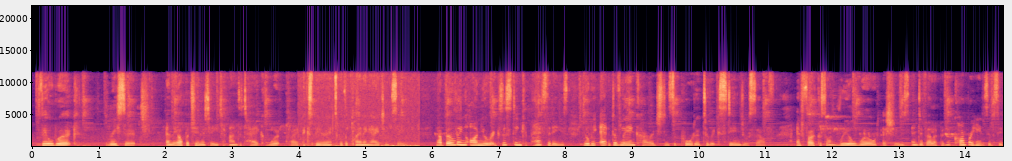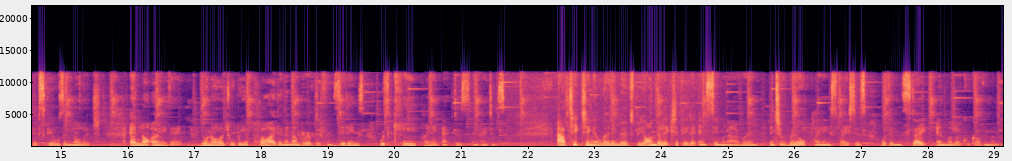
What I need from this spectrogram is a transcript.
fieldwork, research and the opportunity to undertake workplace experience with a planning agency. Now building on your existing capacities, you'll be actively encouraged and supported to extend yourself and focus on real world issues and developing a comprehensive set of skills and knowledge. And not only that, your knowledge will be applied in a number of different settings with key planning actors and agencies. Our teaching and learning moves beyond the lecture theatre and seminar room into real planning spaces within the state and the local government.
